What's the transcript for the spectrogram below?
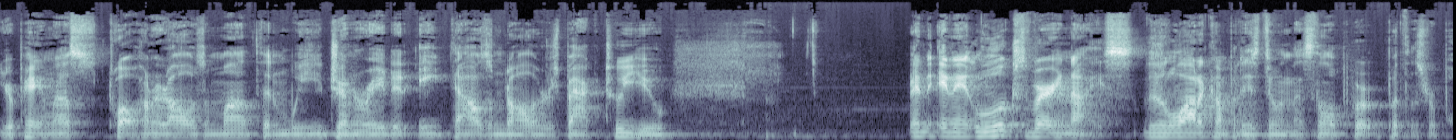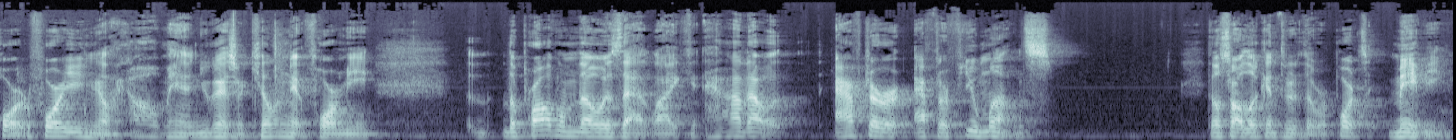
you're paying us twelve hundred dollars a month, and we generated eight thousand dollars back to you." and and it looks very nice. There's a lot of companies doing this. They'll put, put this report for you, and you're like, "Oh man, you guys are killing it for me." The problem though is that like how that after after a few months, they'll start looking through the reports. Maybe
